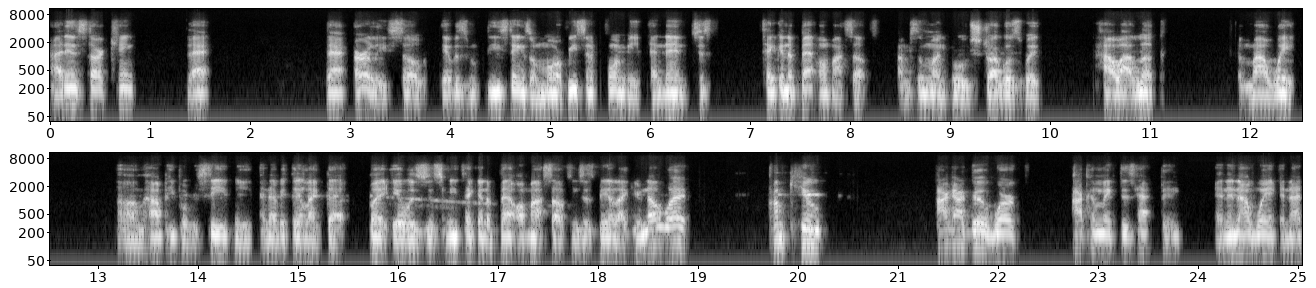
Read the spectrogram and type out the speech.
I didn't start kink that that early. So it was these things are more recent for me. And then just taking a bet on myself. I'm someone who struggles with how I look, my weight, um, how people receive me and everything like that. But it was just me taking a bet on myself and just being like, you know what? I'm cute. I got good work. I can make this happen. And then I went and I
